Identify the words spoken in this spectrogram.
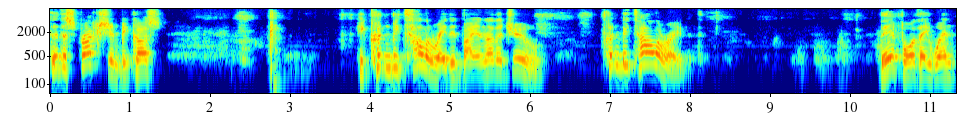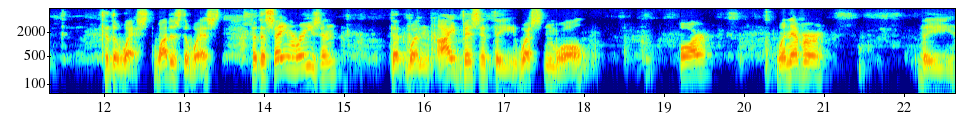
the destruction because he couldn't be tolerated by another Jew. Couldn't be tolerated. Therefore, they went to the west. What is the west? For the same reason that when I visit the Western Wall, or whenever the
